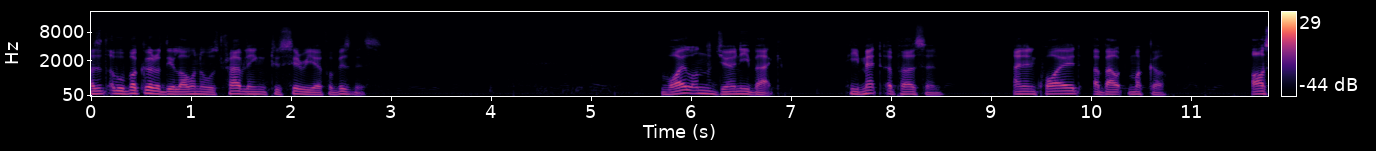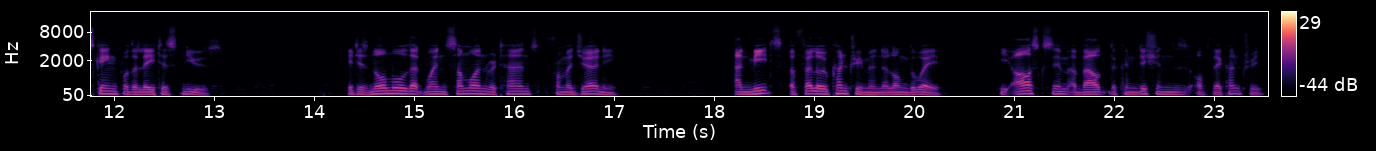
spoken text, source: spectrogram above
Hazrat Abu Bakr was traveling to Syria for business. While on the journey back, he met a person and inquired about Makkah, asking for the latest news. It is normal that when someone returns from a journey and meets a fellow countryman along the way, he asks him about the conditions of their country.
